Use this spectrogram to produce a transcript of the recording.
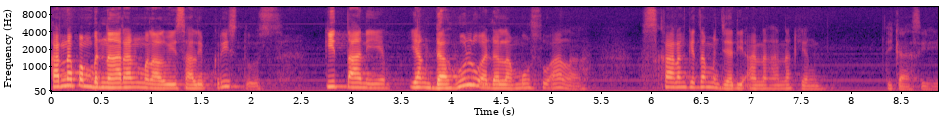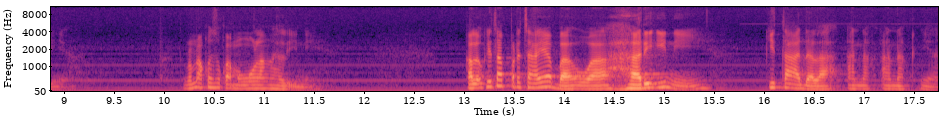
Karena pembenaran melalui salib Kristus, kita nih yang dahulu adalah musuh Allah, sekarang kita menjadi anak-anak yang dikasihinya. Teman-teman aku suka mengulang hal ini. Kalau kita percaya bahwa hari ini kita adalah anak-anaknya.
